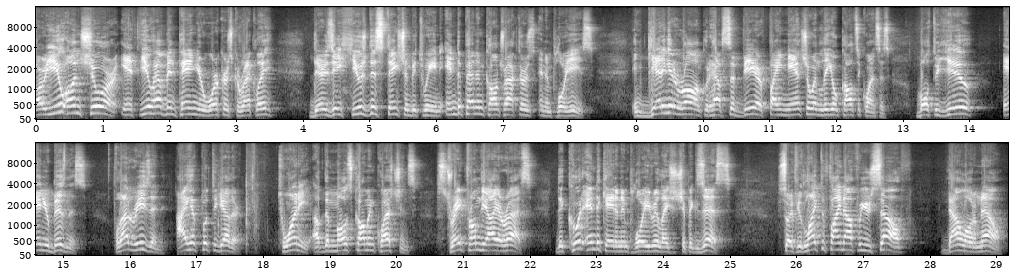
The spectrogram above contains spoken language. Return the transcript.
Are you unsure if you have been paying your workers correctly? There's a huge distinction between independent contractors and employees. And getting it wrong could have severe financial and legal consequences, both to you and your business. For that reason, I have put together 20 of the most common questions straight from the IRS that could indicate an employee relationship exists. So if you'd like to find out for yourself, download them now.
